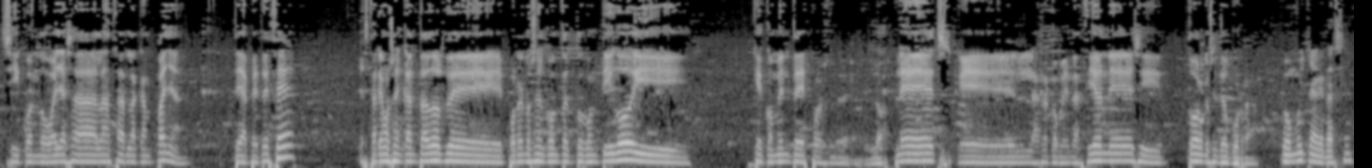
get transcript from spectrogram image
Si cuando vayas a lanzar la campaña te apetece, estaremos encantados de ponernos en contacto contigo y que comentes pues los que las recomendaciones y todo lo que se te ocurra. Pues muchas gracias.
